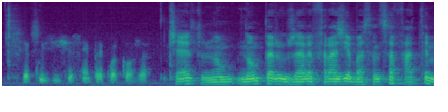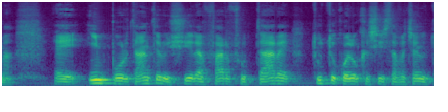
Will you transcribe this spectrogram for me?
si acquisisce sempre qualcosa. Certo, non, non, per usare frasi abbastanza fatte, ma è importante riuscire a far fruttare tutto quello che si sta facendo,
